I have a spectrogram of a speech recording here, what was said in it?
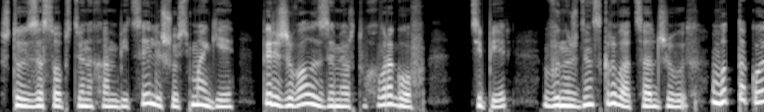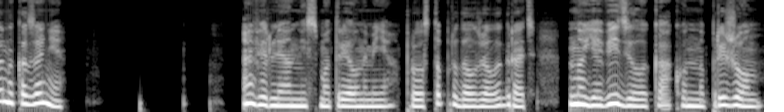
что из-за собственных амбиций лишусь магии, переживал из-за мертвых врагов. Теперь вынужден скрываться от живых. Вот такое наказание. Аверлиан не смотрел на меня, просто продолжал играть. Но я видела, как он напряжен.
